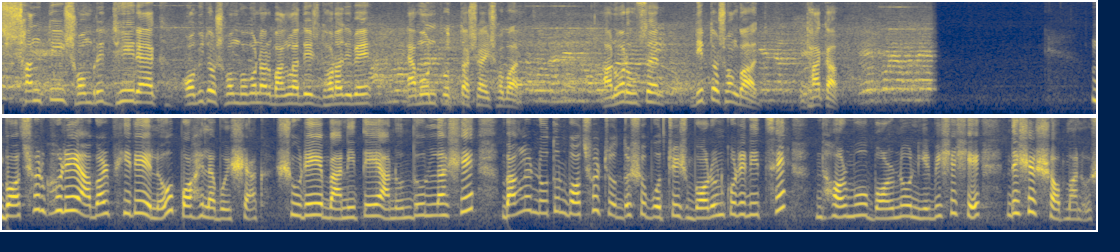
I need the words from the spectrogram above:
শান্তি, সমৃদ্ধির এক অমিত সম্ভাবনার বাংলাদেশ ধরা দিবে এমন প্রত্যাশায় সবার। আনোয়ার হোসেন, দীপ্ত সংবাদ, ঢাকা। বছর ঘুরে আবার ফিরে এলো পহেলা বৈশাখ। সুরে, বাণীতে আনন্দ উল্লাসে বাংলার নতুন বছর চোদ্দশো বত্রিশ বরণ করে নিচ্ছে ধর্ম, বর্ণ নির্বিশেষে দেশের সব মানুষ।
